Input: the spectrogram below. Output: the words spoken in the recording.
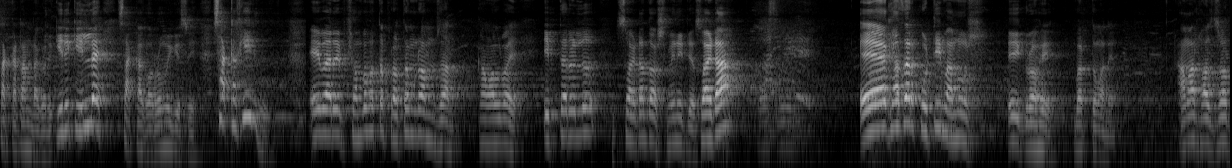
সাক্কা ঠান্ডা করে। কিরে কিনলে সাক্কা গরম হয়ে গেছে। সাক্কা কিনবো এবারে সম্ভবত প্রথম রমজান। কামাল ভাই, ইফতার হইল ছয়টা দশ মিনিটে। ছয়টা? এক হাজার কোটি মানুষ এই গ্রহে বর্তমানে। আমার হজরত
